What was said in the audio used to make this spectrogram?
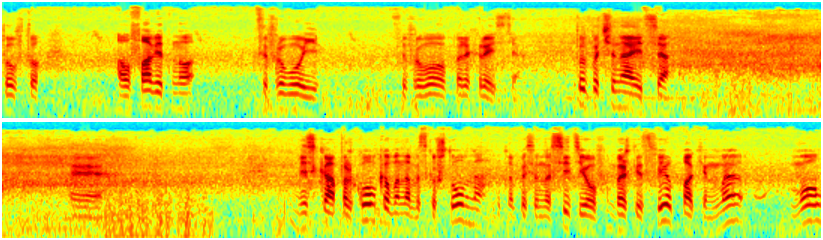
тобто алфавітно-цифрової цифрового перехрестя. Тут починається е, міська парковка, вона безкоштовна. Тут написано City of Beaconsfield, Parking Ma- Mall.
